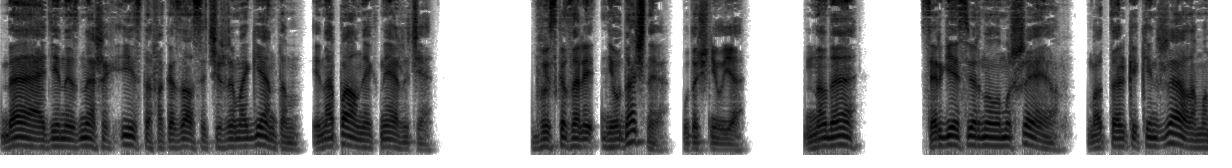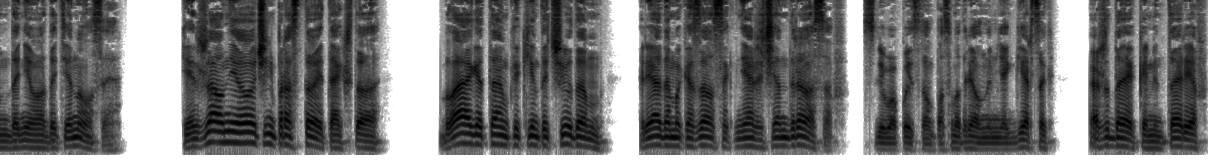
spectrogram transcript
«Да, один из наших истов оказался чужим агентом и напал на княжича». «Вы сказали «неудачное»?» — уточнил я. «Ну да. Сергей свернул ему шею, вот только кинжалом он до него дотянулся. Кинжал не очень простой, так что... Благо там каким-то чудом рядом оказался княжич Андросов. С любопытством посмотрел на меня герцог, ожидая комментариев,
